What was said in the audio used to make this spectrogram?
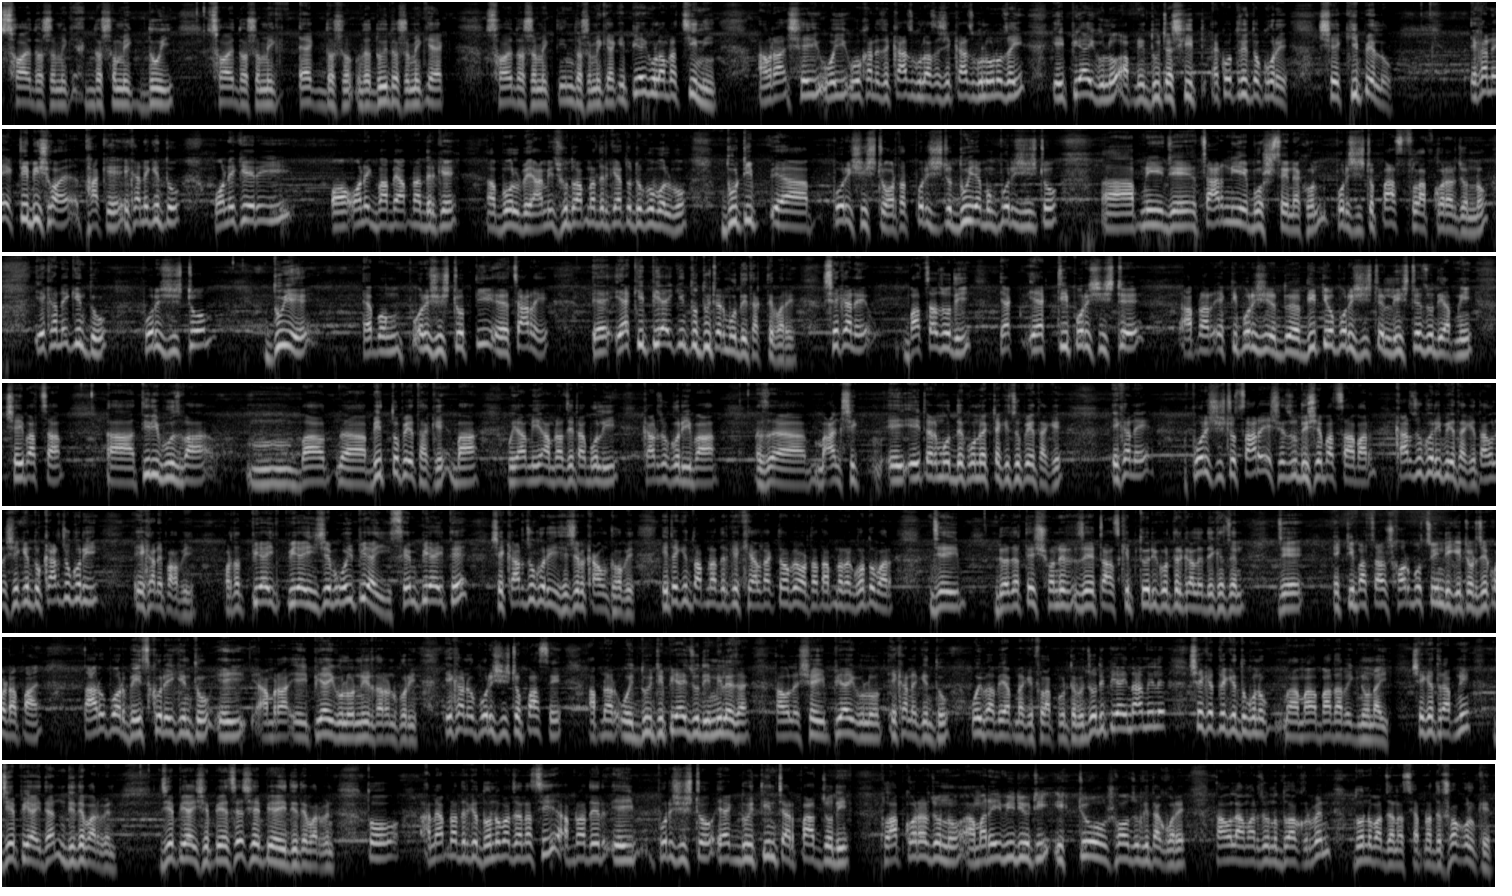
ছয় দশমিক এক দশমিক দুই, ছয় দশমিক এক দশমিক দুই দশমিক এক, ছয় দশমিক তিন দশমিক এক। এই পিআইগুলো আমরা চিনি। আমরা সেই ওই, ওখানে যে কাজগুলো আছে, সেই কাজগুলো অনুযায়ী এই পিআইগুলো আপনি দুইটা শিট একত্রিত করে সে কী পেল? এখানে একটি বিষয় থাকে। এখানে কিন্তু অনেকেরই অনেকভাবে আপনাদেরকে বলবে। আমি শুধু আপনাদেরকে এতটুকু বলব, দুটি পরিশিষ্ট, অর্থাৎ পরিশিষ্ট দুই এবং পরিশিষ্ট আপনি যে চার নিয়ে বসছেন এখন, পরিশিষ্ট পাঁচ ফ্লাপ করার জন্য, এখানে কিন্তু পরিশিষ্ট দুইয়ে এবং পরিশিষ্ট তি চারে একই পিআই কিন্তু দুইটার মধ্যেই থাকতে পারে। সেখানে বাচ্চা যদি এক, একটি পরিশিষ্টে, আপনার একটি পরিশিষ্ট দ্বিতীয় পরিশিষ্টের লিস্টে যদি আপনি সেই বাচ্চা ত্রিভুজ বা বা বৃত্ত পেয়ে থাকে বা ওই আমি, আমরা যেটা বলি কার্যকরী বা আংশিক, এই, এইটার মধ্যে কোনো একটা কিছু পেয়ে থাকে। এখানে পরিশিষ্ট চারে এসে যদি সে বাচ্চা আবার কার্যকরী পেয়ে থাকে, তাহলে সে কিন্তু কার্যকরী এখানে পাবে। অর্থাৎ পিআই পিআই হিসেবে ওই পিআই, সেম পিআইতে সে কার্যকরী হিসেবে কাউন্ট হবে। এটা কিন্তু আপনাদেরকে খেয়াল রাখতে হবে, অর্থাৎ আপনারা গতবার যেই দু হাজার তেইশ সনের যে ট্রান্সক্রিপ্ট তৈরি করতে গেলে দেখেছেন যে একটি বাচ্চার সর্বোচ্চ ইন্ডিকেটর যে কটা পায়, তার উপর বেস করেই কিন্তু এই আমরা এই পিআইগুলো নির্ধারণ করি। এখানেও পরিশিষ্ট পাশে আপনার ওই দুইটি পিআই যদি মিলে যায়, তাহলে সেই পিআইগুলো এখানে কিন্তু ওইভাবে আপনাকে ফিল করতে হবে। যদি পিআই না মিলে, সেক্ষেত্রে কিন্তু কোনো মা- মা- বাধা বিঘ্ন নাই। সেক্ষেত্রে আপনি যে পিআই দেন, দিতে পারবেন। যে পিআই সে পেয়েছে, সে পিআই দিতে পারবেন। তো আমি আপনাদেরকে ধন্যবাদ জানাচ্ছি। আপনাদের এই পরিশিষ্ট এক, দুই, তিন, চার, পাঁচ যদি ফ্লাপ করার জন্য আমার এই ভিডিওটি একটু সহযোগিতা করে, তাহলে আমার জন্য দোয়া করবেন। ধন্যবাদ জানাচ্ছি আপনাদের সকলকে।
